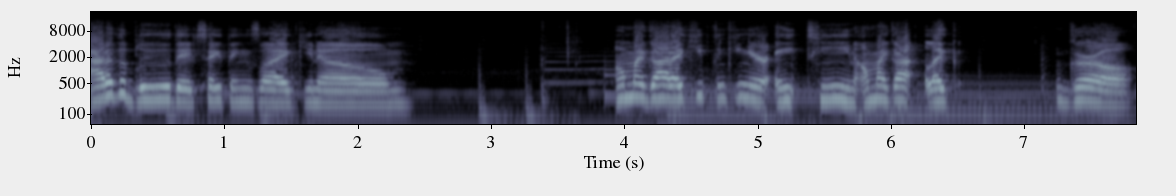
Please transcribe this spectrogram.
out of the blue, they'd say things like, you know oh my god, I keep thinking you're 18. Oh my god, like, girl,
